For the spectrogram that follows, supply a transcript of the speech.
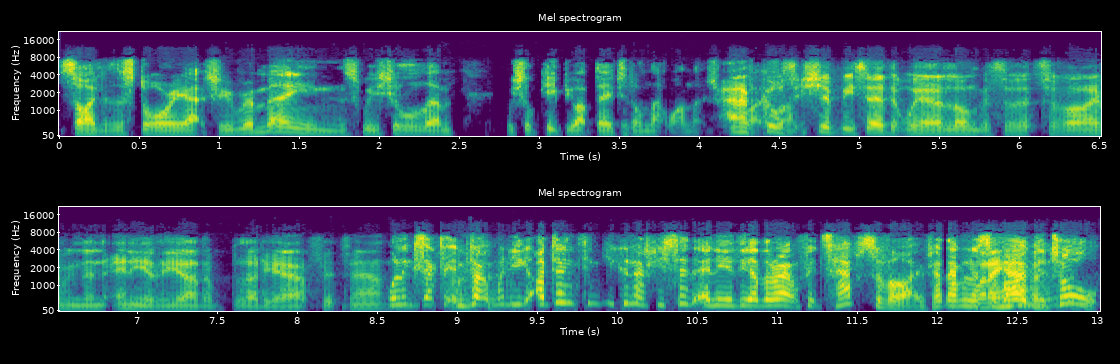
side of the story actually remains. We shall um, we shall keep you updated on that one. That And of course, fun. it should be said that we are longer su- surviving than any of the other bloody outfits out. There. Well, exactly. In fact, when you, I don't think you can actually say that any of the other outfits have survived. They haven't Well, they survived haven't. at all.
